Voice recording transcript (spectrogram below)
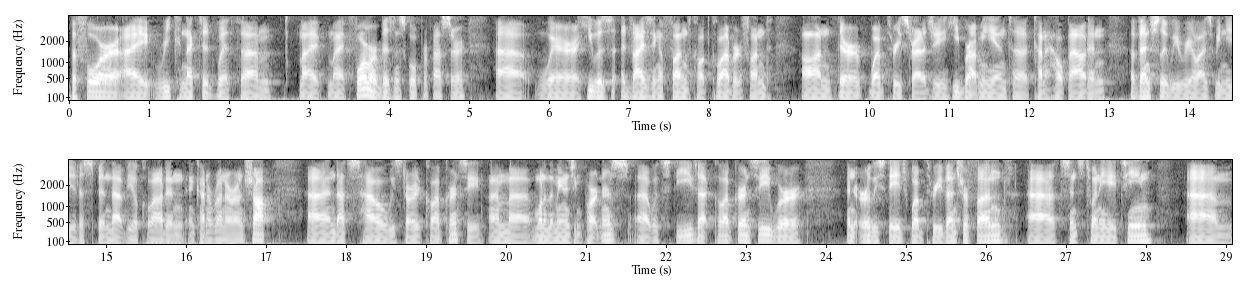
before I reconnected with um, my my former business school professor, uh, where he was advising a fund called Collaborative Fund on their Web three strategy. He brought me in to kind of help out, and eventually we realized we needed to spin that vehicle out and, and kind of run our own shop. Uh, and that's how we started Collab Currency. I'm uh, one of the managing partners uh, with Steve at Collab Currency. We're an early stage Web3 venture fund uh, since 2018. Um,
